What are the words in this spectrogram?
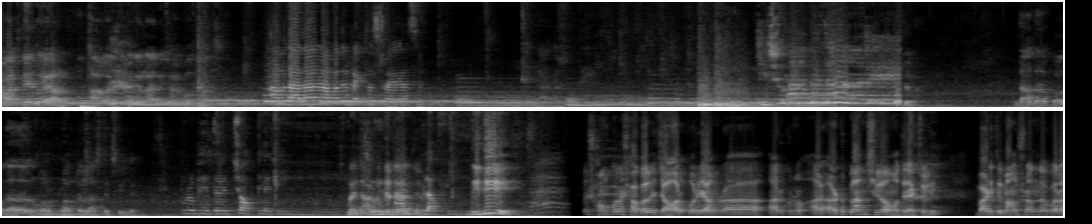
আমার ফের হয়ে গেল। খুব ভালো লাগে। এই জন্য কিছু আমি বলতে পারছি আমার দাদার আমাদের ব্রেকফাস্ট হয়ে গেছে। দাদা ও দাদা ব্লগটা লাস্টে ছিলে। পুরো ভেতরে চকলেটি ভাই দারুণ লাগছে। ফ্লাফি দিদি! তো শঙ্করা সকালে যাওয়ার পরে আমরা আর কোনো আর আর একটা প্ল্যান ছিল আমাদের অ্যাকচুয়ালি বাড়িতে মাংস রান্না করা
